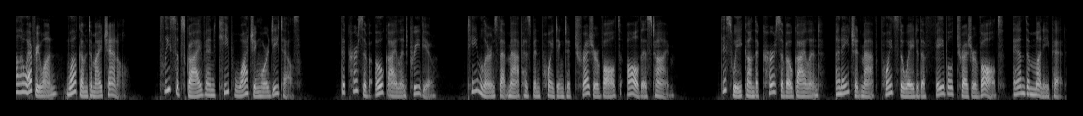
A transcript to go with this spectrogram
Hello everyone, welcome to my channel. Please subscribe and keep watching more details. The Curse of Oak Island preview. Team learns that map has been pointing to Treasure Vault all this time. This week on The Curse of Oak Island, an ancient map points the way to the fabled Treasure Vault and the Money Pit.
